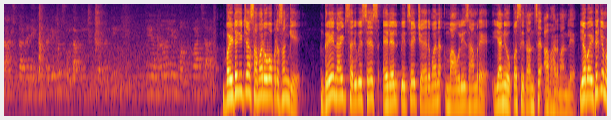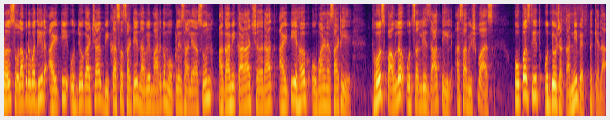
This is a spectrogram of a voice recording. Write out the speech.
राजकारण एकीकडे पण सोलापूरची प्रगती हे होणं हे महत्वाचं आहे. बैठकीच्या समारोपाप्रसंगी ग्रे नाईट सर्व्हिसेस एल एल पीचे चेअरमन माऊली झांबरे यांनी उपस्थितांचे आभार मानले. या बैठकीमुळे सोलापूरमधील आय टी उद्योगाच्या विकासासाठी नवे मार्ग मोकळे झाले असून आगामी काळात शहरात आय टी हब उभारण्यासाठी ठोस पावलं उचलली जातील असा विश्वास उपस्थित उद्योजकांनी व्यक्त केला.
